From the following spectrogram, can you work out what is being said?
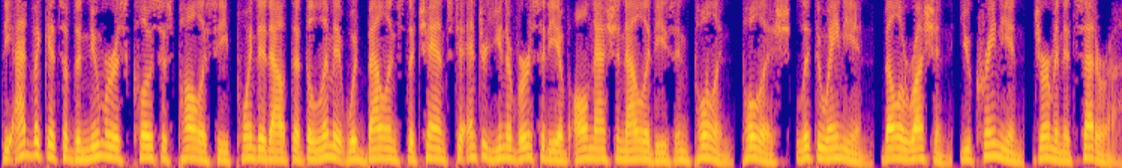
the advocates of the numerus clausus policy pointed out that the limit would balance the chance to enter university of all nationalities in Poland Polish, Lithuanian, Belarusian, Ukrainian, German etc.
